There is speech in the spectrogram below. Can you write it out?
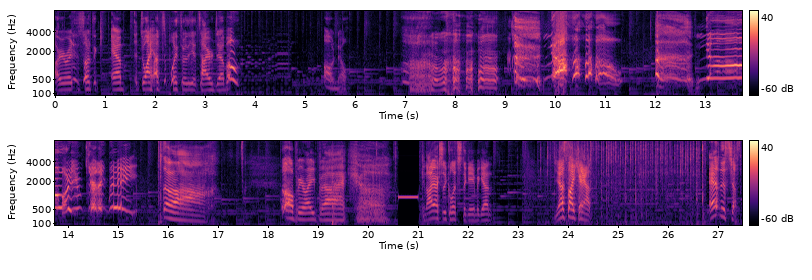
Are you ready to start the camp? Do I have to play through the entire demo? Oh no. no! No! Are you kidding me? Ah. I'll be right back. Can I actually glitch the game again? Yes, I can. And this just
